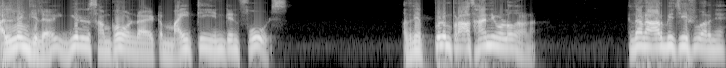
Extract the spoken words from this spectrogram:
അല്ലെങ്കിൽ ഇങ്ങനൊരു സംഭവം ഉണ്ടായിട്ട് മൈറ്റി ഇന്ത്യൻ ഫോഴ്സ് അതിനെപ്പോഴും പ്രാധാന്യമുള്ളതാണ്. എന്താണ് ആർ ബി ചീഫ് പറഞ്ഞത്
